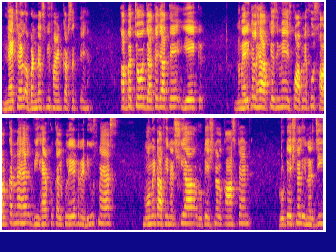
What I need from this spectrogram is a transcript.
नेचुरल अबंडेंस भी फाइंड कर सकते हैं। अब बच्चों जाते जाते ये एक न्यूमेरिकल है आपके ज़िम्मे, इसको आपने खुद सॉल्व करना है। We have to calculate reduce mass moment of inertia rotational constant rotational energy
